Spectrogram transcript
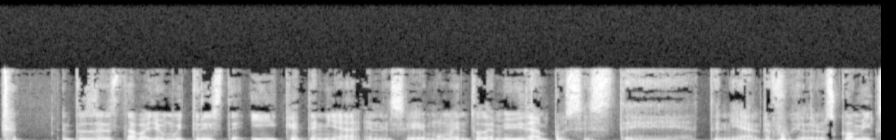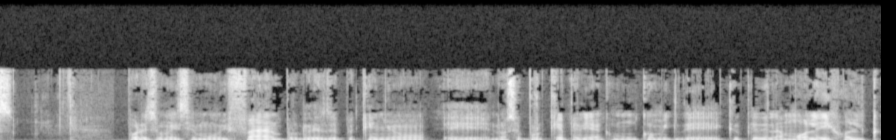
Entonces estaba yo muy triste y que tenía en ese momento de mi vida, pues este, tenía el refugio de los cómics. Por eso me hice muy fan, porque desde pequeño, eh, no sé por qué, tenía como un cómic de, creo que de la Mole y Hulk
